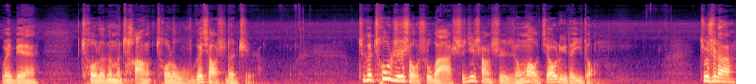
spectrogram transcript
外边抽了那么长，抽了五个小时的脂。这个抽脂手术吧，实际上是容貌焦虑的一种，就是呢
